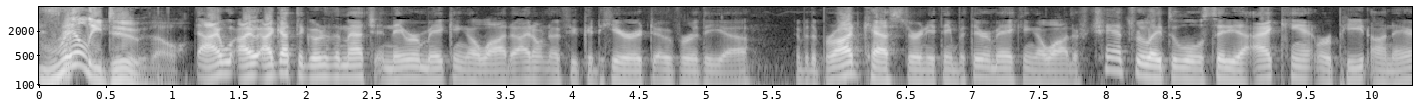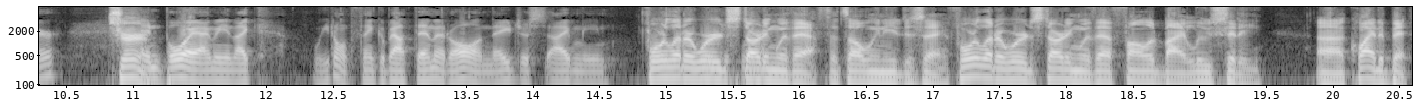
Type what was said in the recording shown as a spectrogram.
Really do though. I, I, I got to go to the match, and they were making a lot. Of, I don't know if you could hear it over the uh, over the broadcast or anything, but they were making a lot of chants related to Louisville City that I can't repeat on air. Sure. And boy, I mean, like we don't think about them at all, and they just, I mean, Four letter words starting with F. That's all we need to say. Four letter words starting with F followed by Lou City. Uh, quite a bit.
